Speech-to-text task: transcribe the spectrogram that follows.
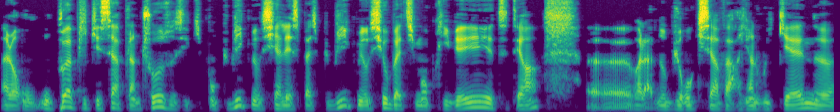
Alors on, on, peut appliquer ça à plein de choses, aux équipements publics, mais aussi à l'espace public, mais aussi aux bâtiments privés, etc. voilà, nos bureaux qui servent à rien le week-end, euh,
